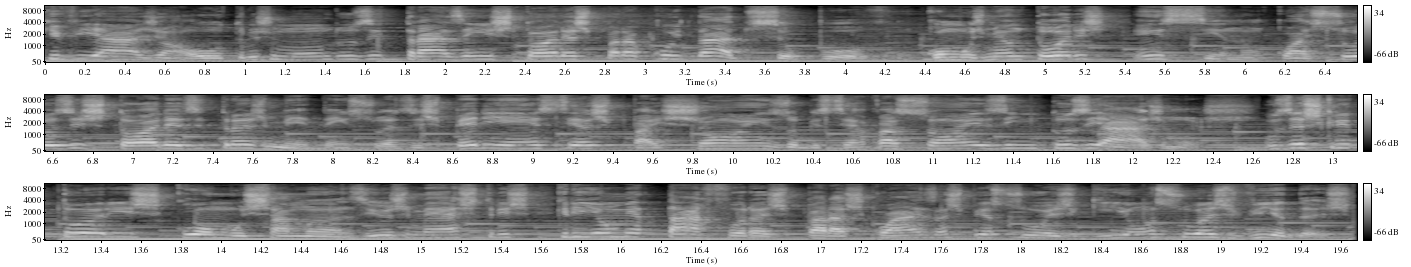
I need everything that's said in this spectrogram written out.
que viajam a outros mundos e trazem histórias para cuidar do seu povo. Como os mentores, ensinam com as suas histórias e transmitem suas experiências, paixões, observações e entusiasmos. Os escritores, como os xamãs e os mestres, criam metáforas para as quais as pessoas guiam as suas vidas,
